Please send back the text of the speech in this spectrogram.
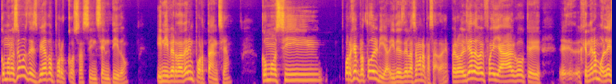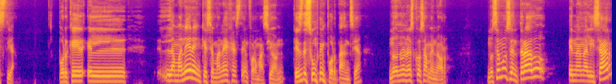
como nos hemos desviado por cosas sin sentido y ni verdadera importancia, como si, por ejemplo, todo el día y desde la semana pasada, ¿eh? pero el día de hoy fue ya algo que eh, genera molestia, porque la manera en que se maneja esta información, que es de suma importancia, no, no, no es cosa menor, nos hemos centrado en analizar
